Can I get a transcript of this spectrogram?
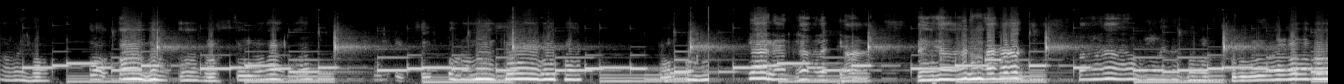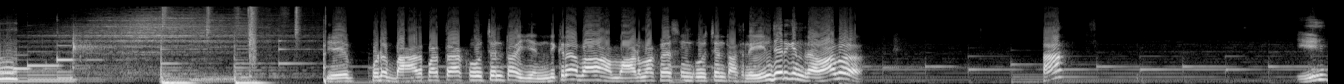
ఎప్పుడు బాధపడతా కూర్చుంటావు? ఎందుకురా బావ? మాడు క్లాస్ వేసుకుని కూర్చుంటావు? అసలు ఏం జరిగిందిరా బాబు? ఏం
